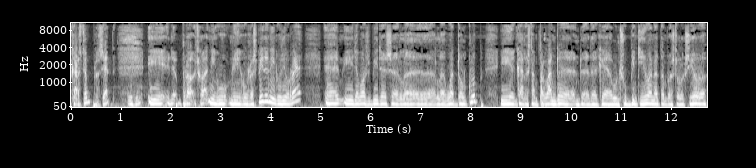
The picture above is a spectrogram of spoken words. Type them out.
Carsten, per cert, dret uh -huh. i, però esclar, ningú, ningú respira ningú diu res eh, i llavors mires la, la web del club i encara estan parlant de, de, de que un sub-21 ha anat amb la selecció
